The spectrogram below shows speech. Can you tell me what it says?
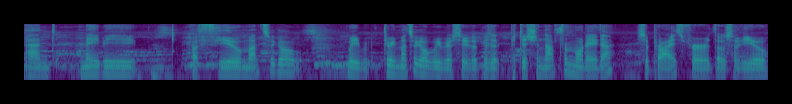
And maybe a few months ago, we three months ago, we received a petition not from Moreira, surprise for those of you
